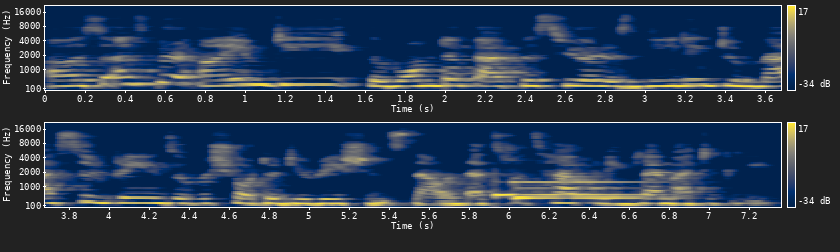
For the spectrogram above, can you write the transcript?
Uh, so, as per IMD, the warmed up atmosphere is leading to massive rains over shorter durations now. That's what's happening climatically.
